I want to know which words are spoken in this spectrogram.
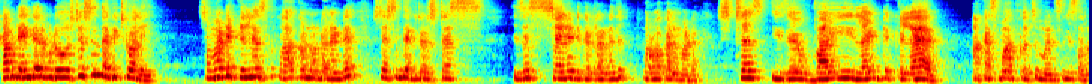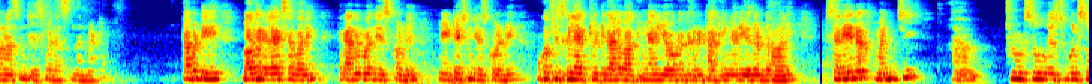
కాబట్టి ఏం చేయాలి ఇప్పుడు? స్ట్రెస్ని తగ్గించుకోవాలి. సొమాటిక్ ఇల్నెస్ రాకుండా ఉండాలంటే స్ట్రెస్ని తగ్గించాలి stress is a silent killer అనేది పూర్వకాలం అన్నమాట stress is a violent killer అకస్మాత్తుగా వచ్చి మనిషిని సర్వనాశనం చేసి పడేస్తుంది అనమాట కాబట్టి బాగా రిలాక్స్ అవ్వాలి. ప్రాణాయామాలు చేసుకోండి. మెడిటేషన్ చేసుకోండి. ఒక ఫిజికల్ యాక్టివిటీ కానీ వాకింగ్ కానీ యోగా కానీ టాకింగ్ కానీ ఏదో కావాలి. సరైన మంచి ఫ్రూట్స్ వెజిటబుల్స్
